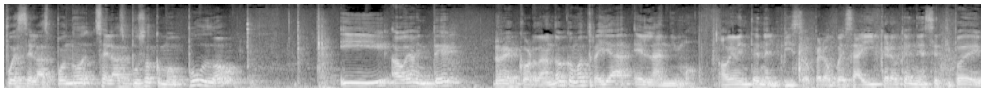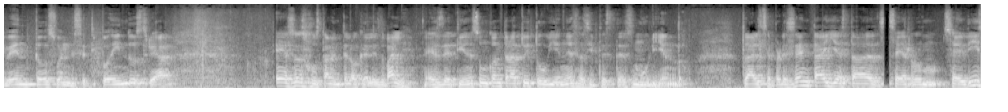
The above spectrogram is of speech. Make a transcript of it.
pues se las, pono- se las puso como pudo y obviamente recordando cómo traía el ánimo, obviamente en el piso, pero pues ahí creo que en ese tipo de eventos o en ese tipo de industria, eso es justamente lo que les vale. Es de tienes un contrato y tú vienes así te estés muriendo. Tal se presenta y ya está, se dice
